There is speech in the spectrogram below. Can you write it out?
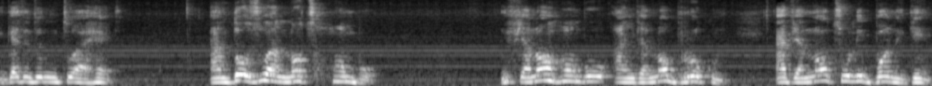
It gets into into our head, and those who are not humble. If you are not humble and if you are not broken, if you are not truly born again,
